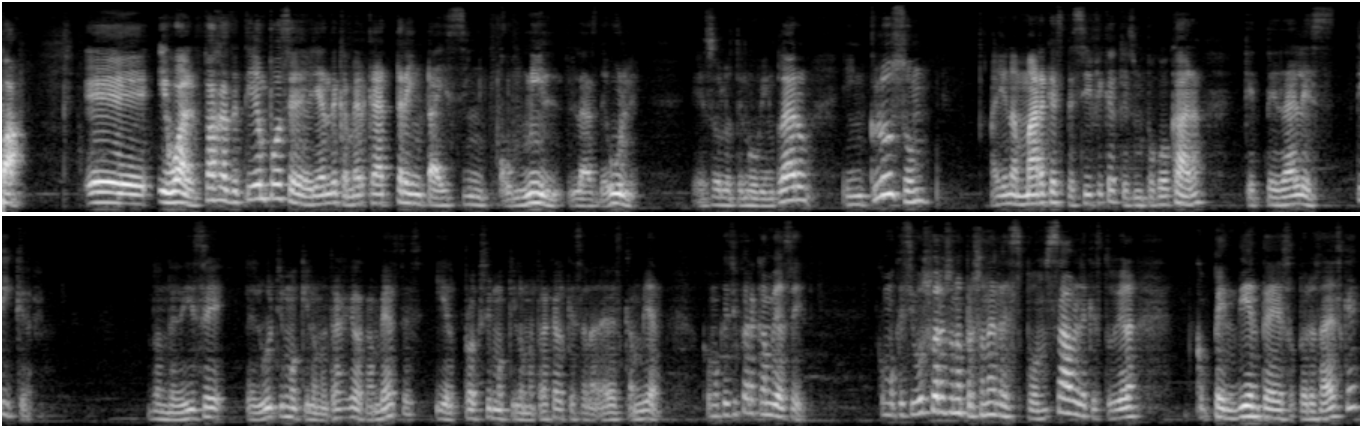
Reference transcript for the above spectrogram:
Va. Eh, igual, fajas de tiempo se deberían de cambiar cada 35 mil las de hule. Eso lo tengo bien claro. Incluso hay una marca específica que es un poco cara que te da el sticker donde dice el último kilometraje que la cambiaste y el próximo kilometraje al que se la debes cambiar. como que si fuera cambio de aceite. Como que si vos fueras una persona responsable que estuviera pendiente de eso. Pero ¿sabes qué?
